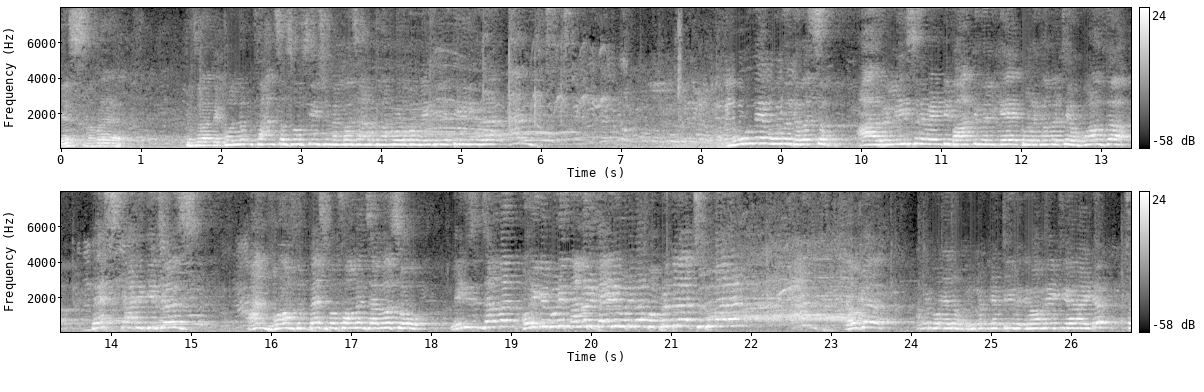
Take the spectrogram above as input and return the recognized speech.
യെസ് നമ്മുടെ പൃഥ്വിരാജിന്റെ കൊല്ലം ഫാൻസ് അസോസിയേഷൻ മെമ്പേഴ്സ് ആണ് ഇപ്പൊ നമ്മളോടൊപ്പം വേദിയിൽ എത്തിയിരിക്കുന്നത് And മൂന്നേ മൂന്ന് ദിവസം ആ റിലീസിന് വേണ്ടി ബാക്കി നിൽക്കെ കൊടുക്കാൻ പറ്റിയ one of the best caricatures and of the best performance ever. So, ladies and gentlemen, ഒരിക്കൽ കൂടി നല്ലൊരു കൈയ്യടി കൊടുക്കാം for പൃഥ്വിരാജ് സുകുമാരൻ നമുക്ക് അങ്ങനെ പോയാലോ ചെയ്യാനായിട്ട് സോ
